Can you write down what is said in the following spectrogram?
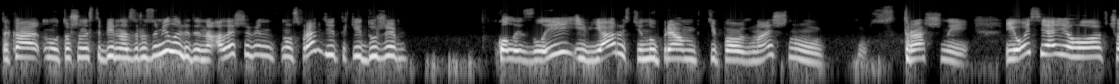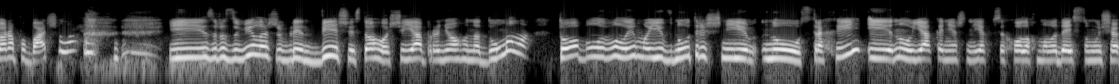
така, ну то, що нестабільна, зрозуміла людина, але що він ну справді такий дуже коли злий і в ярості, ну прям, типу, знаєш, ну. Страшний. І ось я його вчора побачила і зрозуміла, що блін, більшість того, що я про нього надумала, то були, мої внутрішні ну, страхи. І ну, я, звісно, як психолог молодець, тому що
